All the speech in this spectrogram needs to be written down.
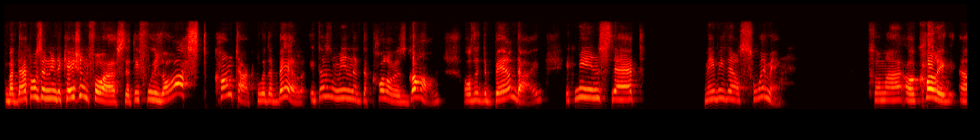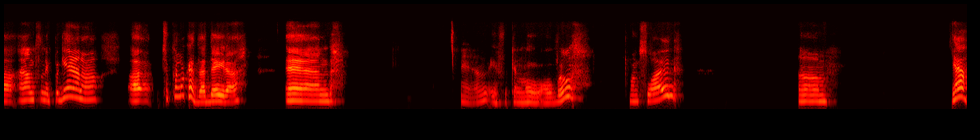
But that was an indication for us that if we lost contact with a bear, it doesn't mean that the collar is gone or that the bear died. It means that maybe they're swimming. So my our colleague, uh, Anthony Pagano, uh, took a look at that data and, and if we can move over one slide. Um, yeah,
